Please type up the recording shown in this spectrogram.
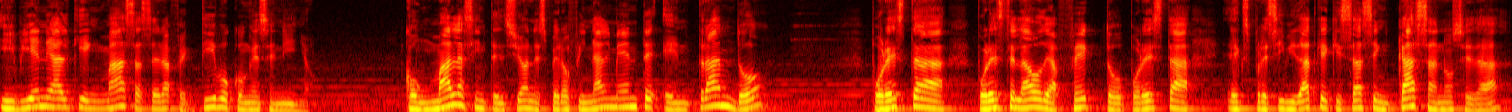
y viene alguien más a ser afectivo con ese niño, con malas intenciones, pero finalmente entrando por, esta, por este lado de afecto, por esta expresividad que quizás en casa no se da,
